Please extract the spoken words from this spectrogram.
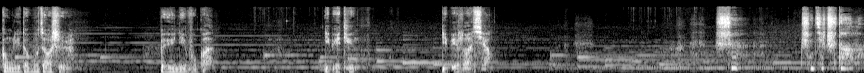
宫里的无造事，本与你无关，你别听，也别乱想。是，臣妾知道了。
